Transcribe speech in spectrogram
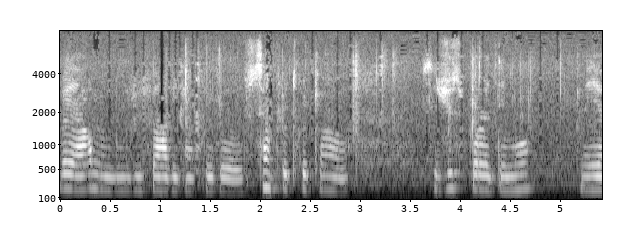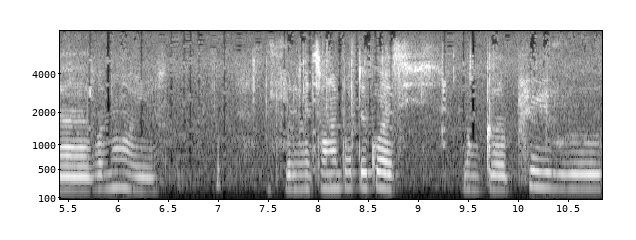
vraie arme, donc je vais faire avec un truc simple truc. Hein, C'est juste pour la démo. Mais vraiment, vous pouvez le mettre sur n'importe quoi. Donc euh, plus vous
